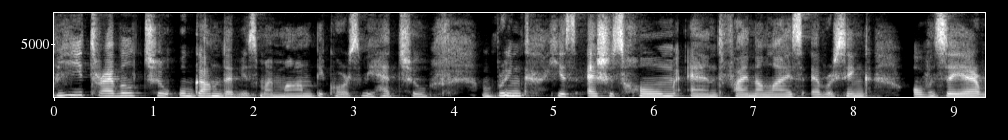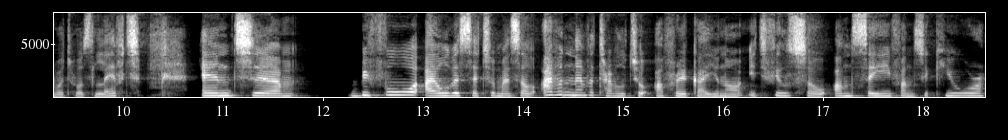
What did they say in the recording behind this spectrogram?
we traveled to Uganda with my mom because we had to bring his ashes home and finalize everything over there, what was left. And um, before, I always said to myself, I would never travel to Africa. You know, it feels so unsafe, unsecure.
